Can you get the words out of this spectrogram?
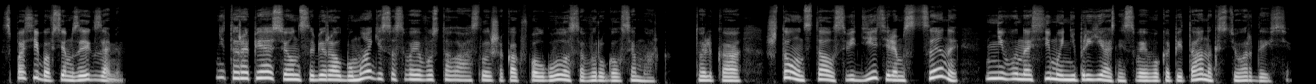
Спасибо всем за экзамен. Не торопясь, он собирал бумаги со своего стола, слыша, как в полголоса выругался Марк. Только что он стал свидетелем сцены невыносимой неприязни своего капитана к стюардессе.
